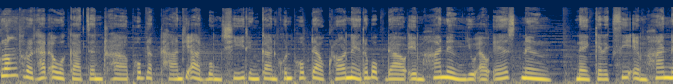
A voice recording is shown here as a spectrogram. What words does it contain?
กล้องโทรทัศน์อวกาศจันทราพบหลักฐานที่อาจบ่งชี้ถึงการค้นพบดาวเคราะห์ในระบบดาว M51 ULS-1 ในกาแล็กซี M51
